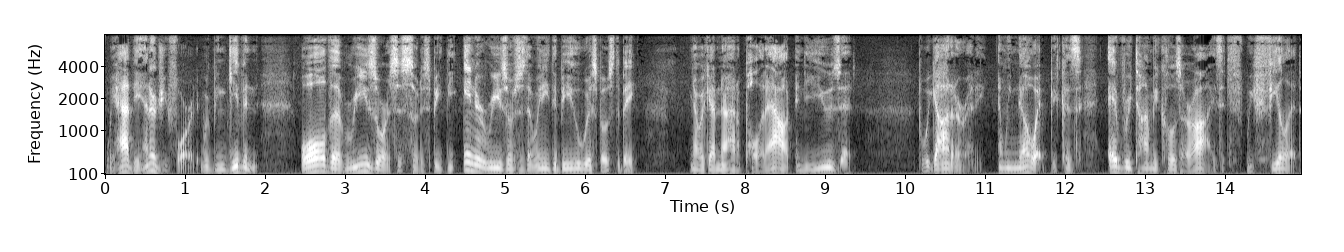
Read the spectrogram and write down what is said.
We have the energy for it. We've been given all the resources, so to speak, the inner resources that we need to be who we're supposed to be. Now we got to know how to pull it out and use it. But we got it already. And we know it because every time we close our eyes, it, we feel it.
